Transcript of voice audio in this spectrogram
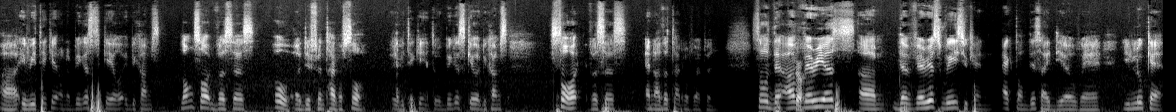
Uh, if we take it on a bigger scale, it becomes longsword versus oh a different type of sword. If we take it into a bigger scale, it becomes sword versus another type of weapon. So there are Sure. various um, there are various ways you can act on this idea where you look at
